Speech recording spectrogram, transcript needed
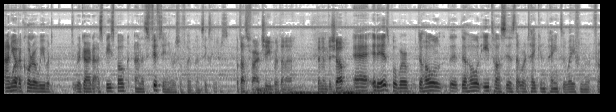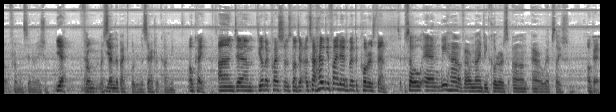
Any Wow. other colour we would regard that as bespoke, and it's 15 euros for 5.6 litres. But that's far cheaper than a than in the shop. Uh, it is, but we're the whole the, the whole ethos is that we're taking paint away from from, from incineration. Yeah. From we're yeah. sending it back to public in the circular economy. Okay. And um, the other question I was going to so how do you find out about the colours then? So, so um, we have our 19 colours on our website, Okay.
